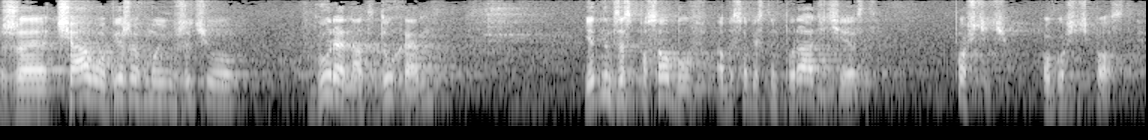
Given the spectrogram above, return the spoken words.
że ciało bierze w moim życiu górę nad duchem, jednym ze sposobów, aby sobie z tym poradzić, jest pościć, ogłosić post.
